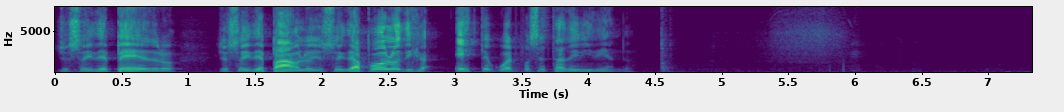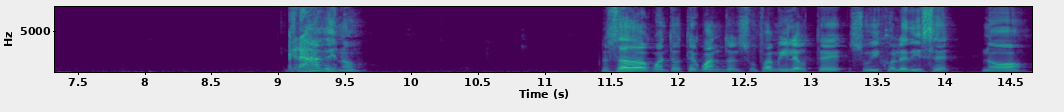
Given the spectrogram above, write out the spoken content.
yo soy de Pedro, yo soy de Pablo, yo soy de Apolo, dije, este cuerpo se está dividiendo. Grave, ¿no? ¿No se ha dado cuenta usted cuando en su familia usted, su hijo le dice, no,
